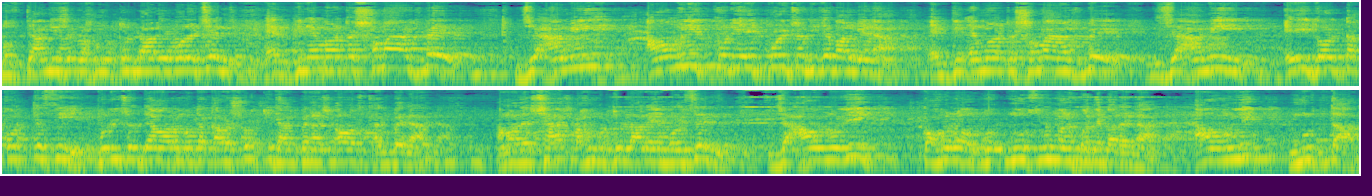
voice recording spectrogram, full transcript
মুফতি আমনি সাহেব রহমতুল্লাহ আলাই বলেছেন, একদিন এমন একটা সময় আসবে যে আমি আওয়ামী লীগ করি, এই পরিচয় দিতে পারবে না। একদিন এমন একটা সময় আসবে যে আমি এই দলটা করতেছি, পরিচয় দেওয়ার মতো কারও শক্তি থাকবে না, সাহস থাকবে না। আমাদের শাহ রহমতুল্লাহ আলাই বলছেন যে আওয়ামী লীগ কখনো মুসলমান হতে পারে না। আওয়ামী লীগ মুরতাদ।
